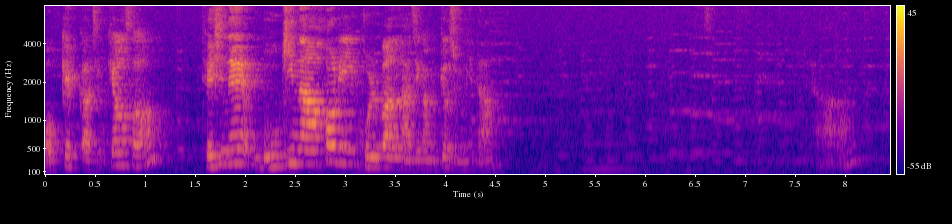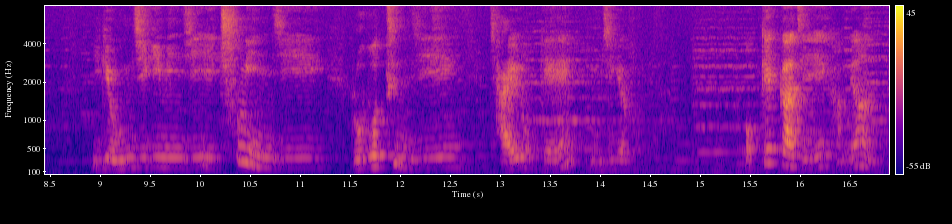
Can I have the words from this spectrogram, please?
어깨까지 껴서 대신에 목이나 허리, 골반은 아직 안 껴줍니다. 자, 이게 움직임인지 춤인지 로봇인지 자유롭게 움직여 봅니다. 어깨까지 가면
